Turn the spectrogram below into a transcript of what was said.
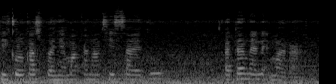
di kulkas banyak makanan sisa itu kadang nenek marah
